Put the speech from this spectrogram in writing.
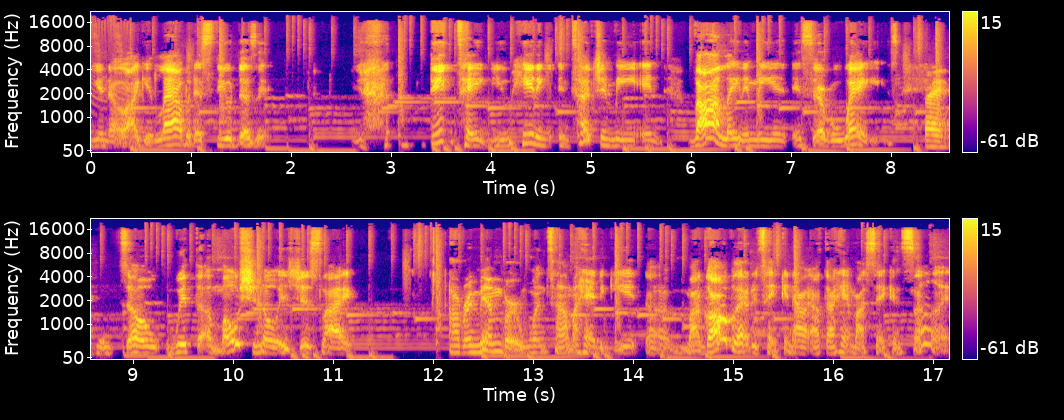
you know, I get loud, but that still doesn't dictate you hitting and touching me and violating me in, in several ways. Right. So with the emotional, it's just like I remember one time I had to get uh, my gallbladder taken out after I had my second son.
